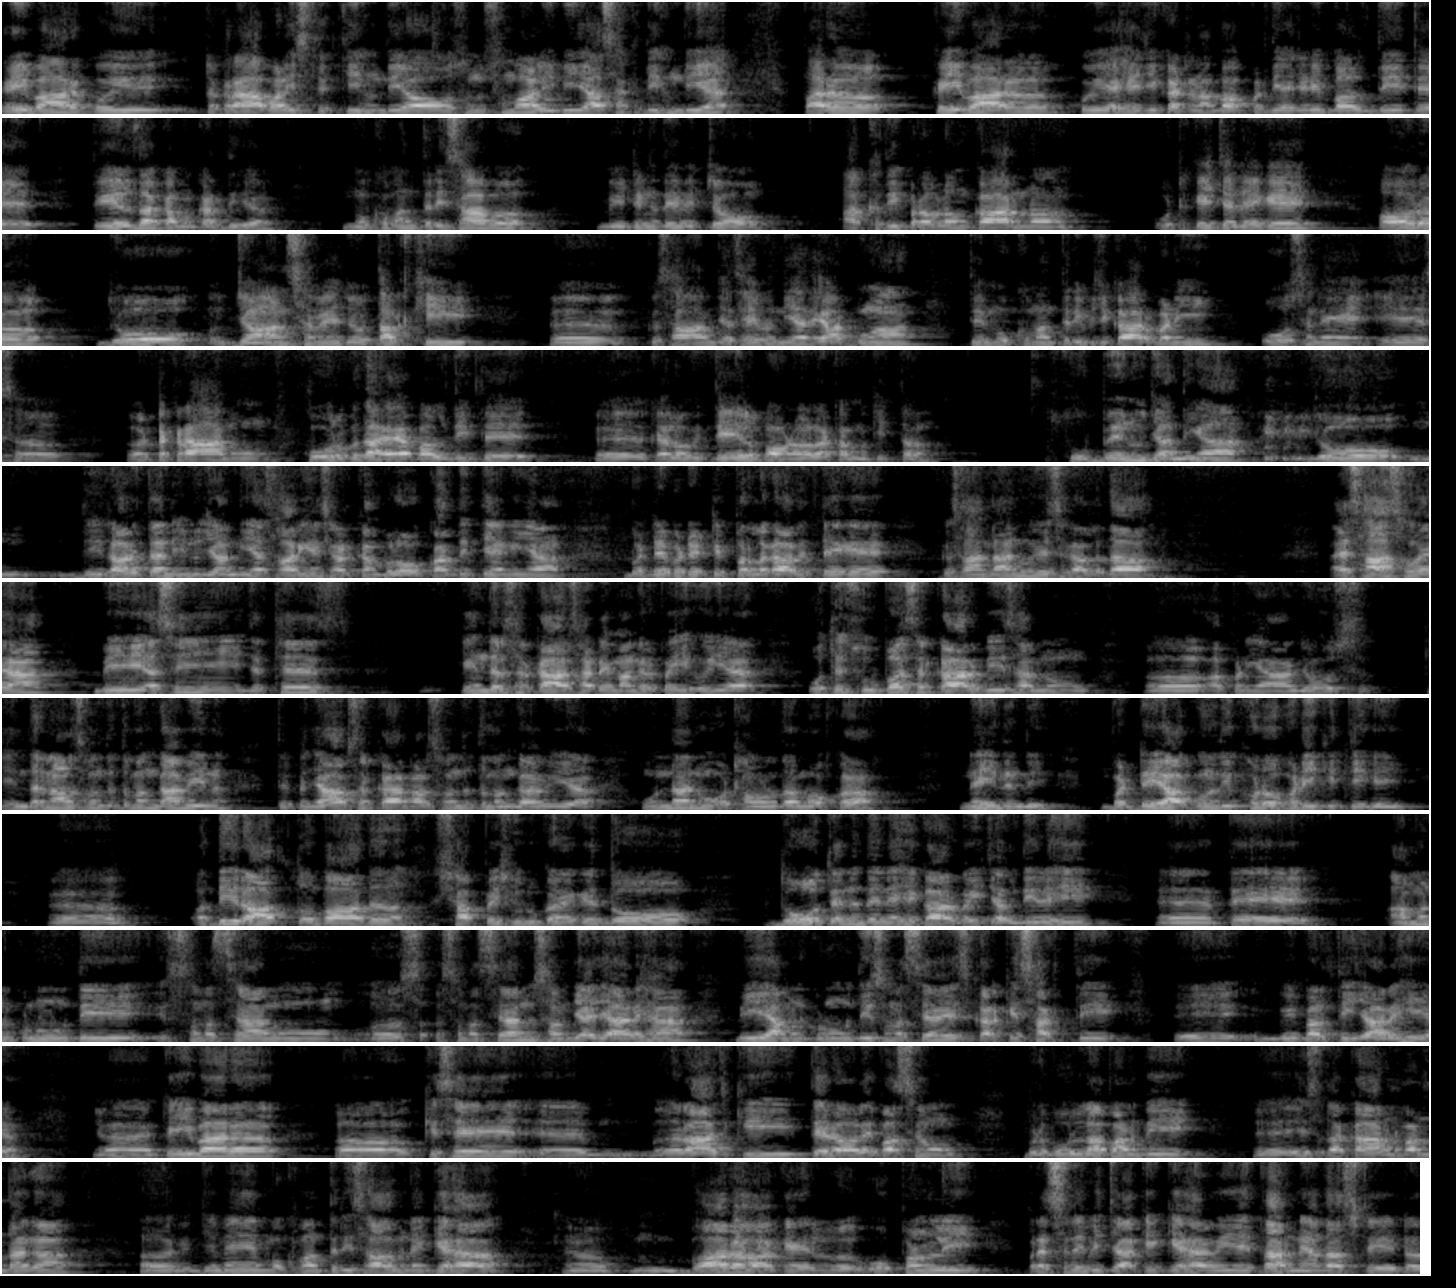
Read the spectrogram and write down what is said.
ਕਈ ਵਾਰ ਕੋਈ ਟਕਰਾਅ ਵਾਲੀ ਸਥਿਤੀ ਹੁੰਦੀ ਆ ਉਸ ਨੂੰ ਸੰਭਾਲੀ ਵੀ ਜਾ ਸਕਦੀ ਹੁੰਦੀ ਆ, ਪਰ ਕਈ ਵਾਰ ਕੋਈ ਇਹੋ ਜਿਹੀ ਘਟਨਾ ਵਾਪਰਦੀ ਆ ਜਿਹੜੀ ਬਲਦੀ ਤੇ ਤੇਲ ਦਾ ਕੰਮ ਕਰਦੀ ਆ। ਮੁੱਖ ਮੰਤਰੀ ਸਾਹਿਬ ਮੀਟਿੰਗ ਦੇ ਵਿੱਚੋਂ ਅੱਖ ਦੀ ਪ੍ਰੋਬਲਮ ਕਾਰਨ ਉੱਠ ਕੇ ਚਲੇ ਗਏ ਔਰ ਜੋ ਜਾਣ ਸਮੇਂ ਜੋ ਤਲਖੀ ਕਿਸਾਨ ਜਥੇਬੰਦੀਆਂ ਦੇ ਆਗੂਆਂ ਤੇ ਮੁੱਖ ਮੰਤਰੀ ਵਿਚਕਾਰ ਬਣੀ ਉਸ ਨੇ ਇਸ ਟਕਰਾਅ ਨੂੰ ਹੋਰ ਵਧਾਇਆ, ਬਲਦੀ ਤੇ ਕਹਿ ਲਓ ਵੀ ਤੇਲ ਪਾਉਣ ਵਾਲਾ ਕੰਮ ਕੀਤਾ। ਸੂਬੇ ਨੂੰ ਜਾਂਦੀਆਂ, ਜੋ ਦੀ ਰਾਜਧਾਨੀ ਨੂੰ ਜਾਂਦੀਆਂ, ਸਾਰੀਆਂ ਸੜਕਾਂ ਬਲੌਕ ਕਰ ਦਿੱਤੀਆਂ ਗਈਆਂ ਵੱਡੇ ਵੱਡੇ ਟਿੱਪਰ ਲਗਾ ਦਿੱਤੇ ਗਏ। ਕਿਸਾਨਾਂ ਨੂੰ ਇਸ ਗੱਲ ਦਾ ਅਹਿਸਾਸ ਹੋਇਆ ਵੀ ਅਸੀਂ ਜਿੱਥੇ ਕੇਂਦਰ ਸਰਕਾਰ ਸਾਡੇ ਮੰਗਰ ਪਈ ਹੋਈ ਆ। ਉੱਥੇ ਸੂਬਾ ਸਰਕਾਰ ਵੀ ਸਾਨੂੰ ਆਪਣੀਆਂ ਜੋ ਸ- ਕੇਂਦਰ ਨਾਲ ਸੰਬੰਧਿਤ ਮੰਗਾਂ ਵੀ ਨੇ ਤੇ ਪੰਜਾਬ ਸਰਕਾਰ ਨਾਲ ਸੰਬੰਧਿਤ ਮੰਗਾਂ ਵੀ ਆ ਉਹਨਾਂ ਨੂੰ ਉਠਾਉਣ ਦਾ ਮੌਕਾ ਨਹੀਂ ਦਿੰਦੀ। ਵੱਡੇ ਆਗੂਆਂ ਦੀ ਫੜੋ ਫੜੀ ਕੀਤੀ ਗਈ। ਅੱਧੀ ਰਾਤ ਤੋਂ ਬਾਅਦ ਛਾਪੇ ਸ਼ੁਰੂ ਕਰੇ ਗਏ। ਦੋ ਦੋ ਤਿੰਨ ਦਿਨ ਇਹ ਕਾਰਵਾਈ ਚੱਲਦੀ ਰਹੀ। ਅ, ਤੇ ਅਮਨ ਕਾਨੂੰਨ ਦੀ ਸਮੱਸਿਆ ਨੂੰ ਸਮੱਸਿਆ ਨੂੰ ਸਮਝਿਆ ਜਾ ਰਿਹਾ ਵੀ ਇਹ ਅਮਨ ਕਾਨੂੰਨ ਦੀ ਸਮੱਸਿਆ ਇਸ ਕਰਕੇ ਸਖਤੀ ਵੀ ਵਰਤੀ ਜਾ ਰਹੀ ਹੈ। ਕਈ ਵਾਰ ਕਿਸੇ ਰਾਜਕੀ ਧਿਰ ਵਾਲੇ ਪਾਸਿਓਂ ਬੜਬੋਲਾਪਣ ਵੀ ਇਸ ਦਾ ਕਾਰਨ ਬਣਦਾਗਾ। ਜਿਵੇਂ ਮੁੱਖ ਮੰਤਰੀ ਸਾਹਿਬ ਨੇ ਕਿਹਾ ਬਾਹਰ ਆ ਕੇ ਓਪਨਲੀ ਪ੍ਰੈਸ ਦੇ ਵਿੱਚ ਆ ਕੇ ਕਿਹਾ ਵੀ ਇਹ ਧਰਨਿਆਂ ਦਾ ਸਟੇਟ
